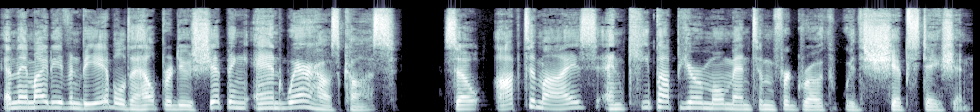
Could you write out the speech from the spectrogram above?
And they might even be able to help reduce shipping and warehouse costs. So optimize and keep up your momentum for growth with ShipStation.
